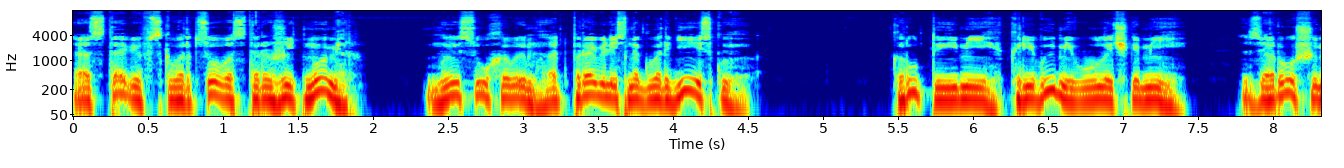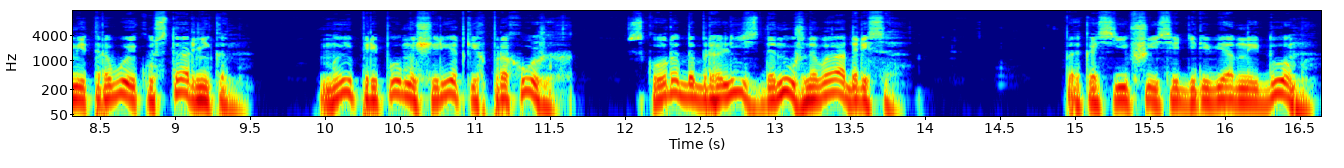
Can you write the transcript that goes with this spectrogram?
оставив Скворцова сторожить номер, мы с Уховым отправились на Гвардейскую. Крутыми, кривыми улочками, заросшими травой кустарником, мы при помощи редких прохожих скоро добрались до нужного адреса. Покосившийся деревянный дом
